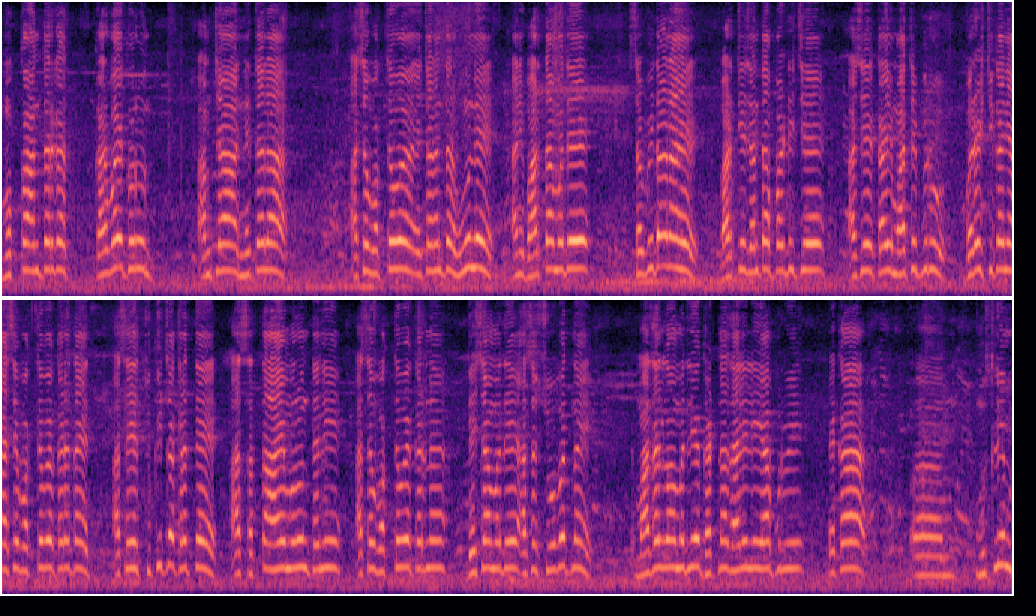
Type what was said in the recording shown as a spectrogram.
मोक्का अंतर्गत कारवाई करून आमच्या नेत्याला असं वक्तव्य याच्यानंतर होऊ नये आणि भारतामध्ये संविधान आहे. भारतीय जनता पार्टीचे असे काही माथेफिरू बरेच ठिकाणी असे वक्तव्य करत आहेत. असं हे चुकीचं कृत्य आहे आज सत्ता आहे म्हणून त्यांनी असं वक्तव्य करणं देशामध्ये असं शोभत नाही. माजलगावमधली एक घटना झालेली यापूर्वी एका मुस्लिम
